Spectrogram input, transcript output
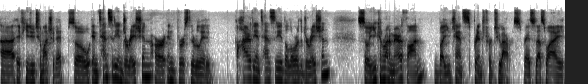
uh, if you do too much of it. So intensity and duration are inversely related. The higher the intensity, the lower the duration. So you can run a marathon, but you can't sprint for two hours, right? So that's why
